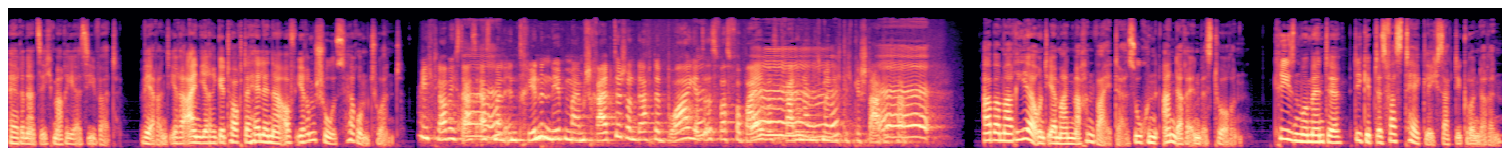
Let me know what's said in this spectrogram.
erinnert sich Maria Sievert, während ihre einjährige Tochter Helena auf ihrem Schoß herumturnt. Ich glaube, ich saß erstmal in Tränen neben meinem Schreibtisch und dachte, boah, jetzt ist was vorbei, was gerade noch nicht mal richtig gestartet hat. Aber Maria und ihr Mann machen weiter, suchen andere Investoren. Krisenmomente, die gibt es fast täglich, sagt die Gründerin.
